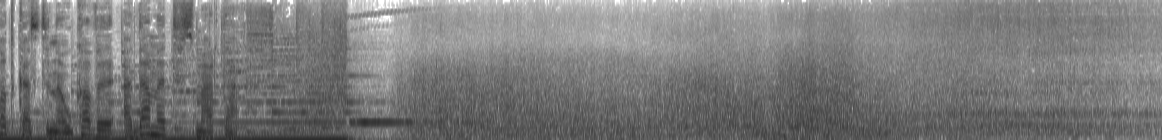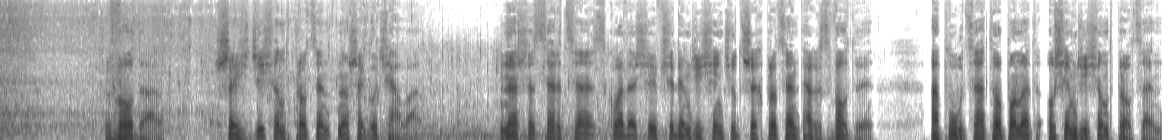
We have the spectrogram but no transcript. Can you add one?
Podcast naukowy Adamet Smart Up. Woda. 60% naszego ciała. Nasze serce składa się w 73% z wody, a płuca to ponad 80%.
